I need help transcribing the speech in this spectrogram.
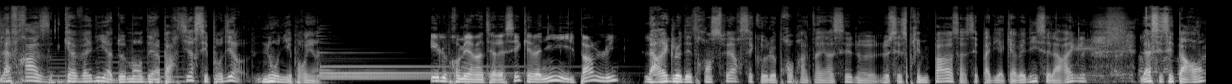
la phrase Cavani a demandé à partir, c'est pour dire nous on n'y est pour rien. Et le premier intéressé, Cavani, il parle lui? La règle des transferts, c'est que le propre intéressé ne, s'exprime pas. Ça, c'est pas lié à Cavani, c'est la règle. Là, c'est ses parents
